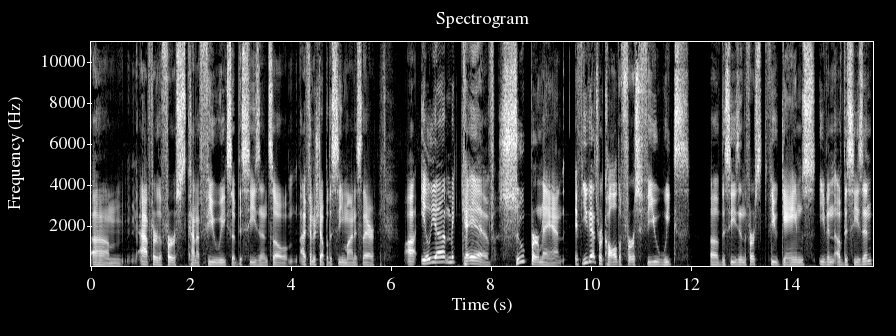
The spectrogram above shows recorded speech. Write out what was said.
um, after the first kind of few weeks of the season. So I finished up with a C minus there. Uh, Ilya Mikheyev, Superman. If you guys recall the first few weeks of the season, the first few games even of the season,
